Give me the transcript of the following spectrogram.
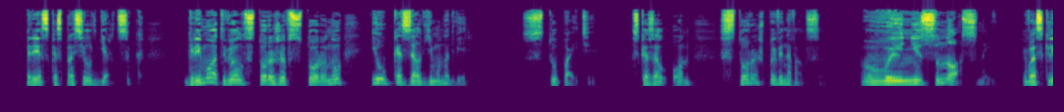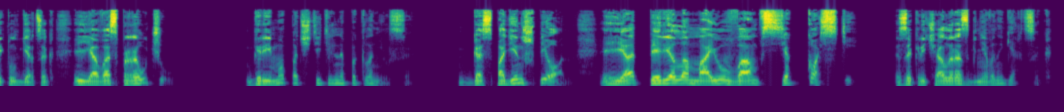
— резко спросил герцог. Гремо отвел сторожа в сторону и указал ему на дверь. «Ступайте», — сказал он. Сторож повиновался. «Вы несносный!» — воскликнул герцог. «Я вас проучу!» Гримо почтительно поклонился. «Господин шпион, я переломаю вам все кости!» — закричал разгневанный герцог.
